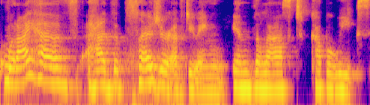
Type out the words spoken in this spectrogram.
What I have had the pleasure of doing in the last couple weeks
